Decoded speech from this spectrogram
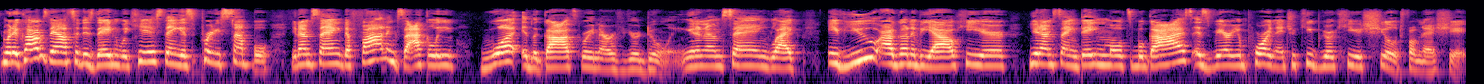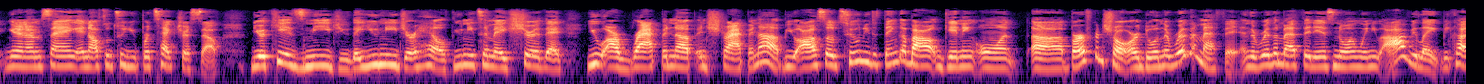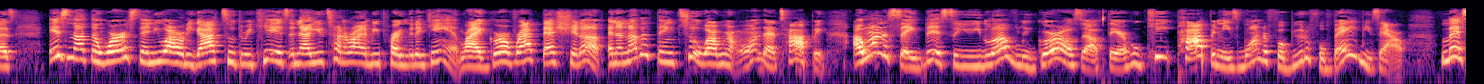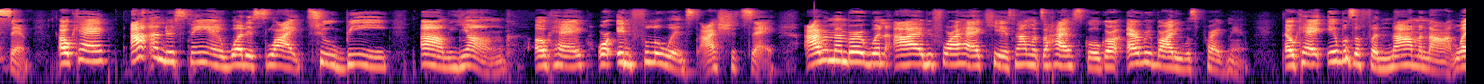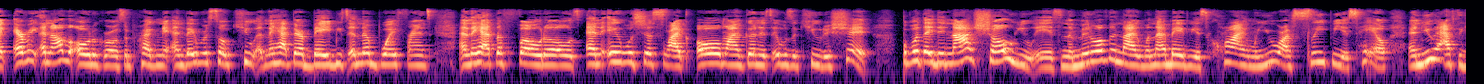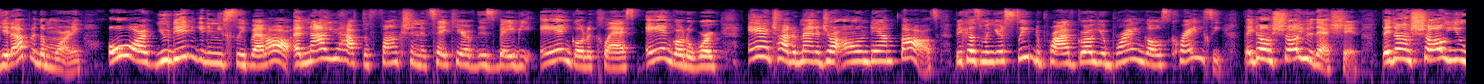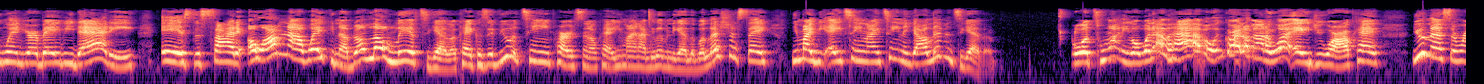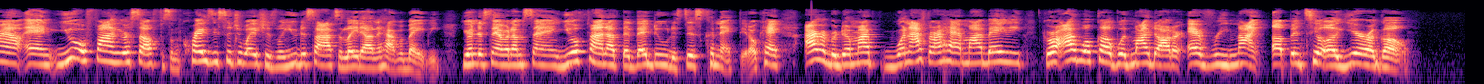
when it comes down to this dating with kids thing, it's pretty simple. You know what I'm saying? Define exactly what in the God's green earth you're doing. You know what I'm saying? Like, if you are going to be out here, you know what I'm saying, dating multiple guys, it's very important that you keep your kids shield from that shit. You know what I'm saying? And also, too, you protect yourself. Your kids need you, that you need your health. You need to make sure that you are wrapping up and strapping up. You also, too, need to think about getting on uh, birth control or doing the rhythm method. And the rhythm method is knowing when you ovulate because it's nothing worse than you already got two, three kids and now you turn around and be pregnant again. Like, girl, wrap that shit up. And another thing, too, while we're on that topic, I want to say this to you lovely girls out there who keep popping these wonderful, beautiful babies out. Listen, okay? I understand what it's like to be um young okay or influenced i should say i remember when i before i had kids and i went to high school girl everybody was pregnant Okay, it was a phenomenon. Like every and all the older girls are pregnant and they were so cute and they had their babies and their boyfriends and they had the photos and it was just like, oh my goodness, it was the cutest shit. But what they did not show you is in the middle of the night when that baby is crying, when you are sleepy as hell and you have to get up in the morning, or you didn't get any sleep at all, and now you have to function and take care of this baby and go to class and go to work and try to manage your own damn thoughts. Because when you're sleep deprived, girl, your brain goes crazy. They don't show you that shit. They don't show you when your baby daddy is decided, oh, I'm not waking up. Don't, don't live together, okay? Because if you're a teen person, okay, you might not be living together, but let's just say you might be 18, 19, and y'all living together or 20 or whatever, however, girl, no matter what age you are, okay? You mess around and you'll find yourself in some crazy situations when you decide to lay down and have a baby. You understand what I'm saying? You'll find out that that dude is disconnected, okay? I remember during my, when after I had my baby, girl, I woke up with my daughter every night up until a year ago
